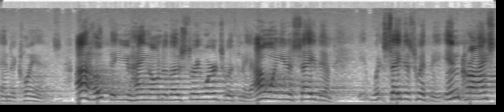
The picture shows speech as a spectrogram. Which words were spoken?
and to cleanse. I hope that you hang on to those three words with me. I want you to say them. Say this with me. In Christ,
